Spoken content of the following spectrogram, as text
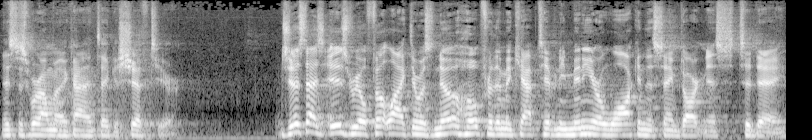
This is where I'm going to kind of take a shift here. Just as Israel felt like there was no hope for them in captivity, many are walking the same darkness today.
